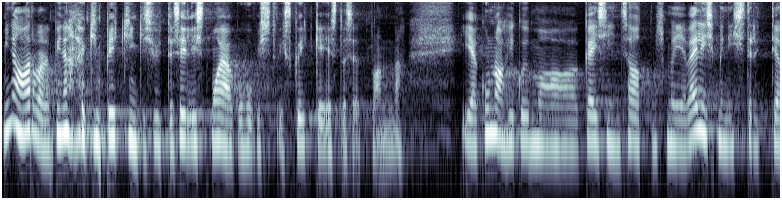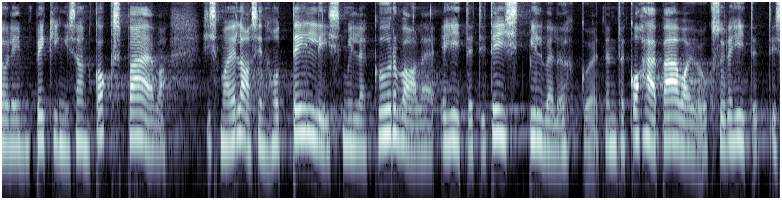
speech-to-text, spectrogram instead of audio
mina arvan, et mina nägin Pekingis ühte sellist maja, kuhu vist võiks kõik eestlased panna. ja kunagi, kui ma käisin saatmas meie välisministrit ja olin Pekingis ainult kaks päeva, siis ma elasin hotellis, mille kõrvale ehitati teist pilvelõhkujat, nende kahe päeva jooksul ehitati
